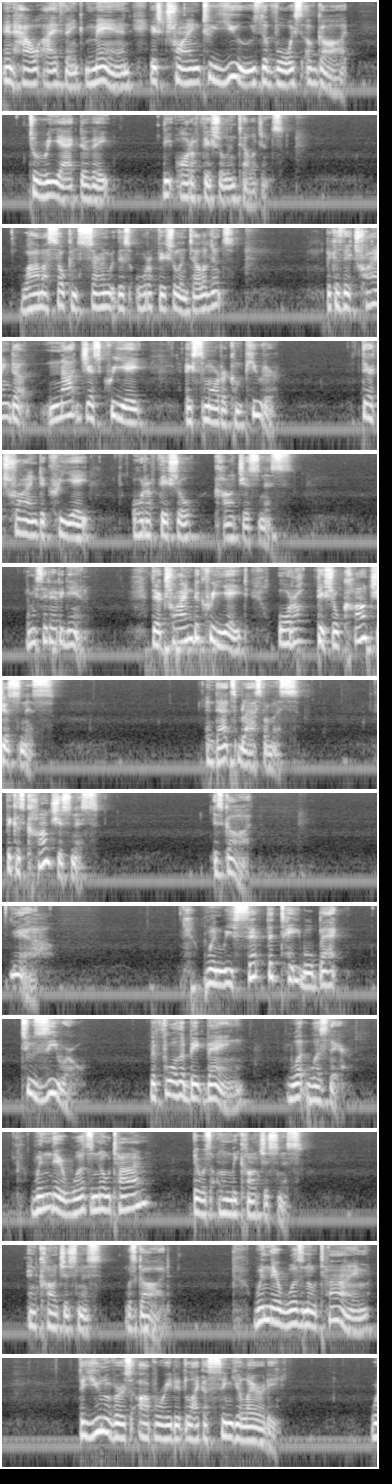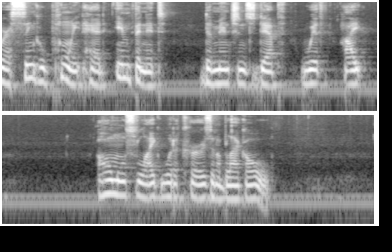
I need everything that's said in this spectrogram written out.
and how I think man is trying to use the voice of God to reactivate the artificial intelligence. Why am I so concerned with this artificial intelligence? Because they're trying to not just create a smarter computer, they're trying to create artificial consciousness. Let me say that again. They're trying to create artificial consciousness. And that's blasphemous. Because consciousness is God. Yeah. When we set the table back to zero before the Big Bang, what was there? When there was no time, there was only consciousness. And consciousness was God. When there was no time, the universe operated like a singularity, where a single point had infinite dimensions, depth, width, height, almost like what occurs in a black hole,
